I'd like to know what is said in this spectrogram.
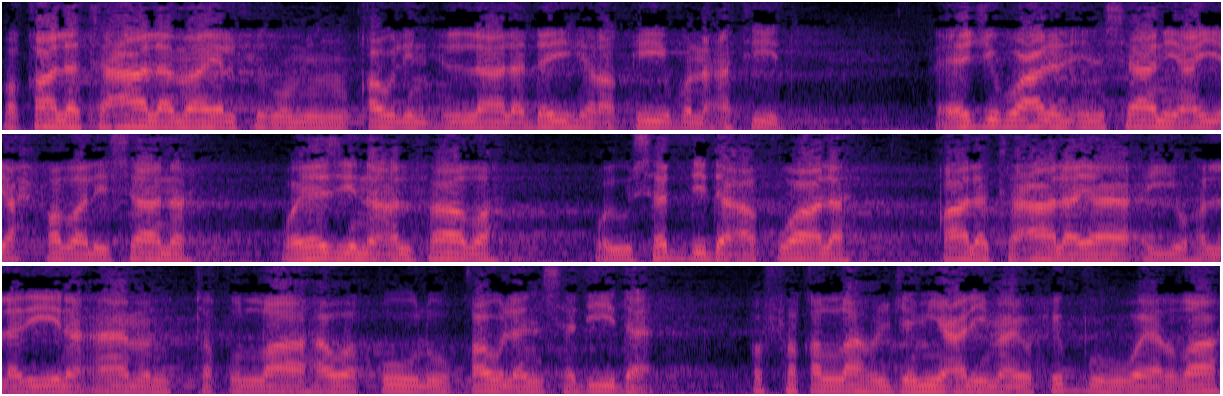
وقال تعالى ما يلفظ من قول إلا لديه رقيب عتيد فيجب على الإنسان أن يحفظ لسانه ويزن ألفاظه ويسدد أقواله. قال تعالى يا أيها الذين آمنوا اتقوا الله وقولوا قولا سديدا وفق الله الجميع لما يحبه ويرضاه.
